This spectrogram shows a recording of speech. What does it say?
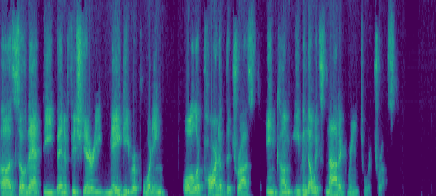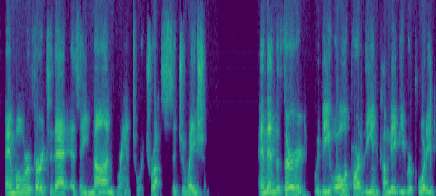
uh, so that the beneficiary may be reporting all or part of the trust income, even though it's not a grantor trust. And we'll refer to that as a non grantor trust situation. And then the third would be all or part of the income may be reported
